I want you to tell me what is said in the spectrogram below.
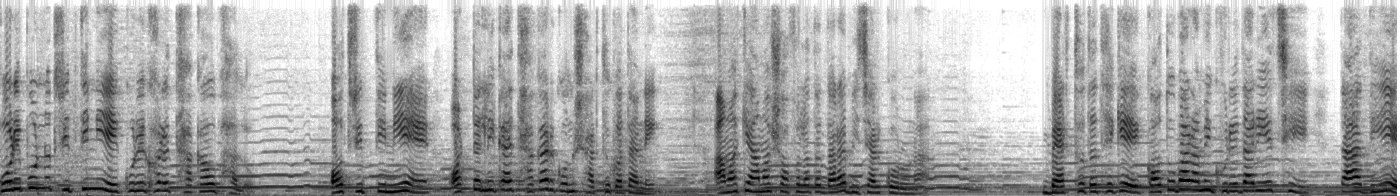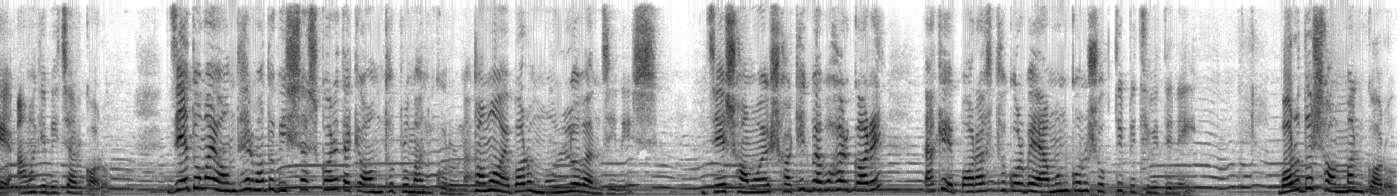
পরিপূর্ণ তৃপ্তি নিয়ে কুড়ে ঘরে থাকাও ভালো। অতৃপ্তি নিয়ে অট্টালিকায় থাকার কোনো সার্থকতা নেই। আমাকে আমার সফলতা দ্বারা বিচার করো না। ব্যর্থতা থেকে কতবার আমি ঘুরে দাঁড়িয়েছি তা দিয়ে আমাকে বিচার করো। যে তোমায় অন্ধের মতো বিশ্বাস করে তাকে অন্ধ প্রমাণ করো না। সময় বড় মূল্যবান জিনিস। যে সময়ের সঠিক ব্যবহার করে তাকে পরাস্ত করবে এমন কোনো শক্তি পৃথিবীতে নেই। বড়দের সম্মান করো,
